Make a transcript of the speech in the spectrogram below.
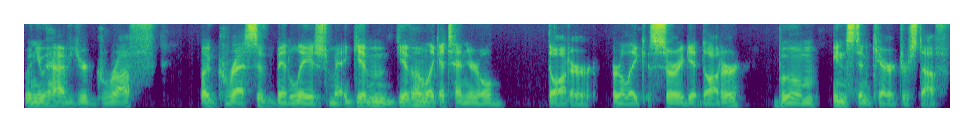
when you have your gruff aggressive middle-aged man give him give him like a 10 year old daughter or like surrogate daughter boom instant character stuff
